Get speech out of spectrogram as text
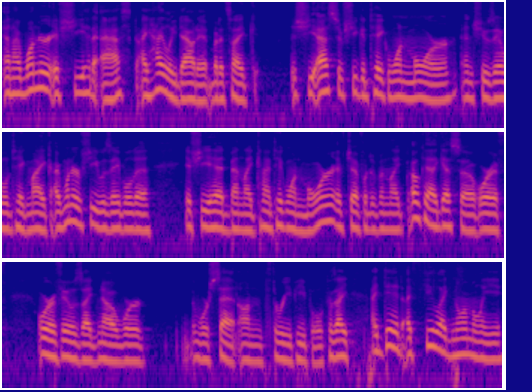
and I wonder if she had asked, I highly doubt it, but it's like she asked if she could take one more and she was able to take Mike. I wonder if she was able to if she had been like, "Can I take one more?" If Jeff would have been like, "Okay, I guess so," or if or if it was like, "No, we're we're set on three people." Because I I did I feel like normally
